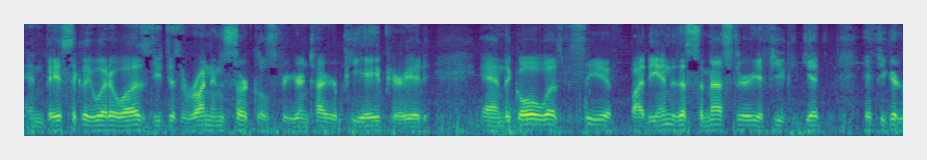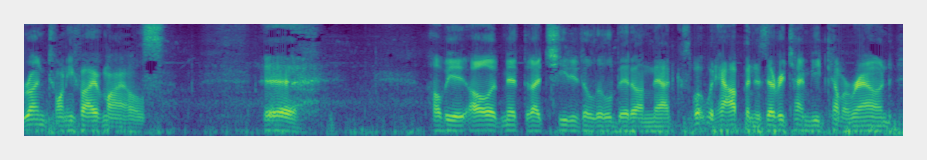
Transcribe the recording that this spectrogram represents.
And basically what it was, you just run in circles for your entire PA period. And the goal was to see if by the end of the semester, if you could get, if you could run 25 miles. Yeah. I'll be, I'll admit that I cheated a little bit on that because what would happen is every time you'd come around,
